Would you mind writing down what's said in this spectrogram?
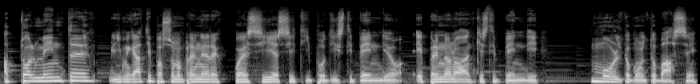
Attualmente gli immigrati possono prendere qualsiasi tipo di stipendio e prendono anche stipendi molto molto bassi.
